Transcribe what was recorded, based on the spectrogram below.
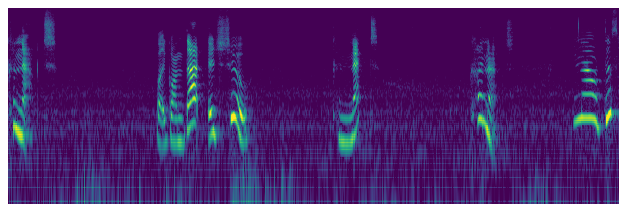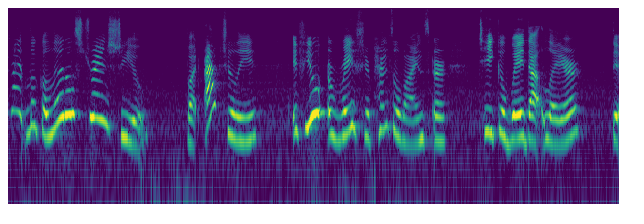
connect. Like on that edge too. Connect. Now, this might look a little strange to you, but actually, if you erase your pencil lines or take away that layer, the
